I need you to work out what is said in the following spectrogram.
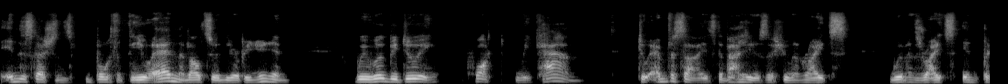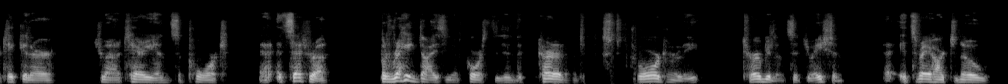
in discussions both at the UN and also in the European Union, we will be doing what we can to emphasize the values of human rights, women's rights in particular, humanitarian support, uh, etc. But recognizing, of course, that in the current extraordinarily turbulent situation, uh, it's very hard to know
